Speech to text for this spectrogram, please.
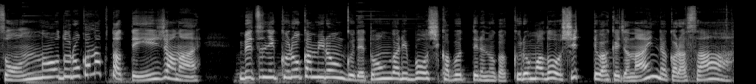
そんな驚かなくたっていいじゃない。別に黒髪ロングでとんがり帽子かぶってるのが黒魔同士ってわけじゃないんだからさ。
